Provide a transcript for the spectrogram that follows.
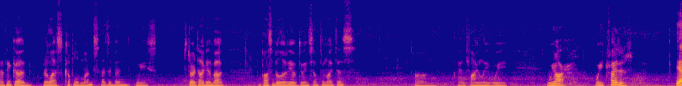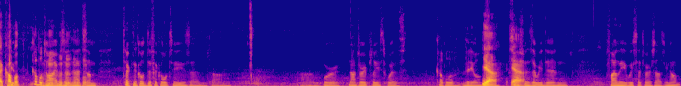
I think uh, the last couple of months has it been we started talking about the possibility of doing something like this, um, and finally we we are. We tried it Yeah, a couple. a couple times and had some technical difficulties and um, uh, we're not very pleased with a couple of video Yeah, yeah, sessions that we did and finally we said to ourselves you know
